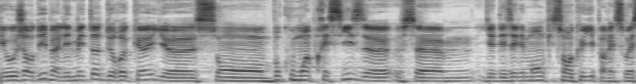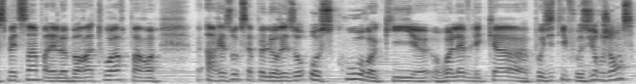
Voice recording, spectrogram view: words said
Et aujourd'hui, ben, les méthodes de recueil euh, sont beaucoup moins précises. Euh, Il y a des éléments qui sont recueillis par SOS Médecins, par les laboratoires, par un réseau qui s'appelle le réseau Au Secours qui relève les cas positifs aux urgences.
